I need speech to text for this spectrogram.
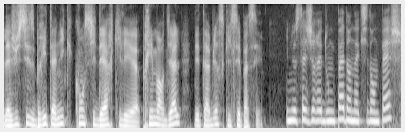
la justice britannique considère qu'il est primordial d'établir ce qu'il s'est passé. Il ne s'agirait donc pas d'un accident de pêche?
